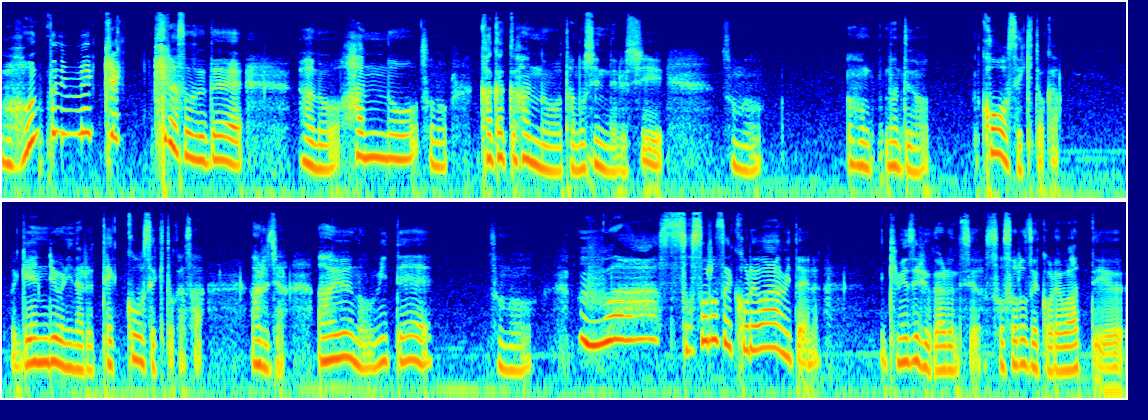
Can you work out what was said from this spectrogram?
もう本当にめっキャッキラさせてあの反応その化学反応を楽しんでるしその何ていうの鉱石とか原料になる鉄鉱石とかさあるじゃん。ああいうのを見てそのうわそそろぜこれはみたいな決め台詞があるんですよ。そそろぜこれはっていう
